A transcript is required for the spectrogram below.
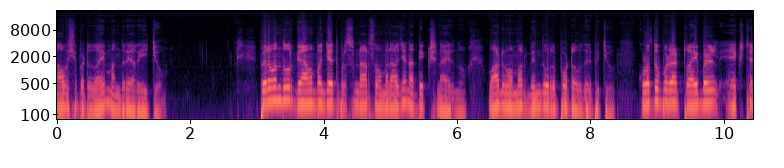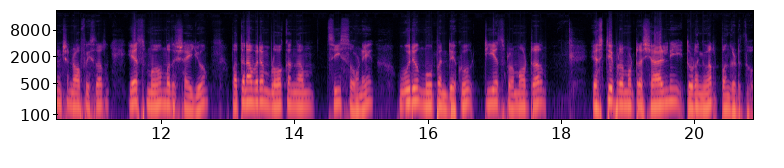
ആവശ്യപ്പെട്ടതായും മന്ത്രി അറിയിച്ചു. പിറവന്തൂർ ഗ്രാമപഞ്ചായത്ത് പ്രസിഡന്റ് ആർ സോമരാജൻ അധ്യക്ഷനായിരുന്നു. വാർഡ് മെമ്പർ ബിന്ദു റിപ്പോർട്ട് അവതരിപ്പിച്ചു. Kulathupuzha tribal extension officer S Muhammad Shaiju Pathanapuram block അംഗം സി സോണി ഊരു മൂപ്പൻ Raghu T S promoter S T promoter Shalini തുടങ്ങിയവർ പങ്കെടുത്തു.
